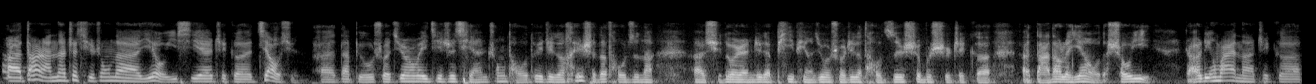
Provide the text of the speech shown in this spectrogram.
啊，当然呢，这其中呢也有一些这个教训。呃，那比如说金融危机之前，中投对这个黑石的投资呢，呃，许多人这个批评就是说这个投投资是不是这个呃达到了应有的收益？然后另外呢，这个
